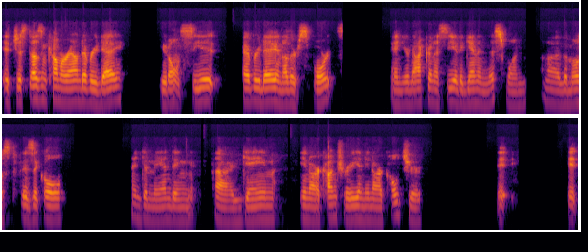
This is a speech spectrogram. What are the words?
it just doesn't come around every day. You don't see it every day in other sports, and you're not going to see it again in this one. Uh, the most physical and demanding uh, game in our country and in our culture. It it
